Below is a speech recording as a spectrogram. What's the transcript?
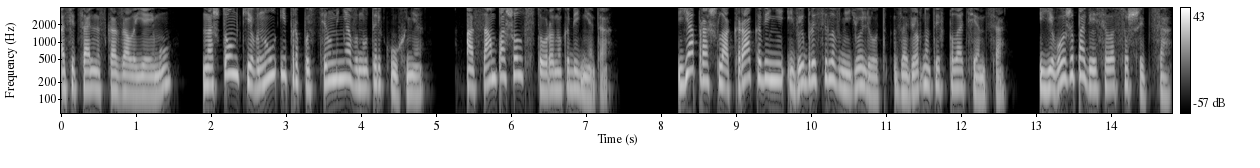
официально сказала я ему, на что он кивнул и пропустил меня внутрь кухни, а сам пошел в сторону кабинета. Я прошла к раковине и выбросила в нее лед, завернутый в полотенце. Его же повесила сушиться.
